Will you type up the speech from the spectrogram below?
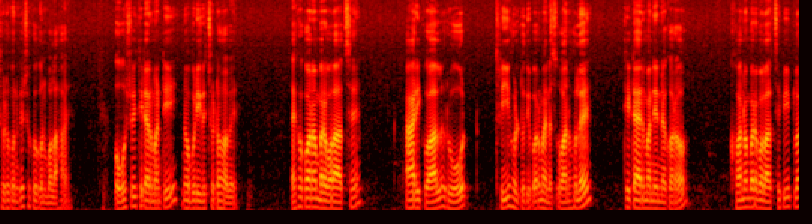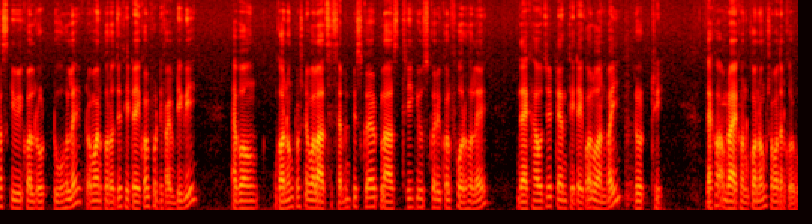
ছোট কোণকে সুখকোণ বলা হয়। অবশ্যই থিটার মানটি নব্বই ডিগ্রি ছোটো হবে। দেখো, ক নাম্বার বলা আছে। R equal root three whole to the power minus one হলে থিটা এর মান নির্ণয় করো। খ নম্বরে বলা আছে p plus q equal root two হলে প্রমাণ করো যে theta equal forty five degree এবং গণং প্রশ্নে বলা আছে seven p square plus three q square equal four হলে দেখাও যে tan theta equal one by root three দেখো, আমরা এখন কনং সমাধান করব।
